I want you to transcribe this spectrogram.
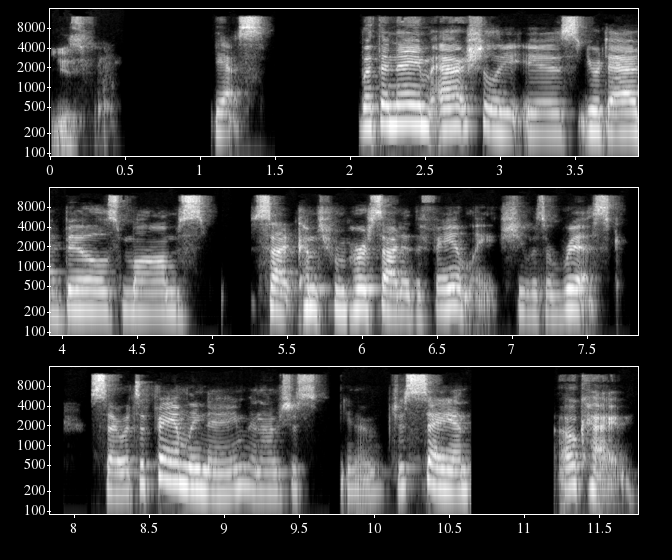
useful. Yes, but the name actually is your dad, Bill's mom's side, comes from her side of the family. She was a risk. So it's a family name. And I was just, you know, just saying, okay,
